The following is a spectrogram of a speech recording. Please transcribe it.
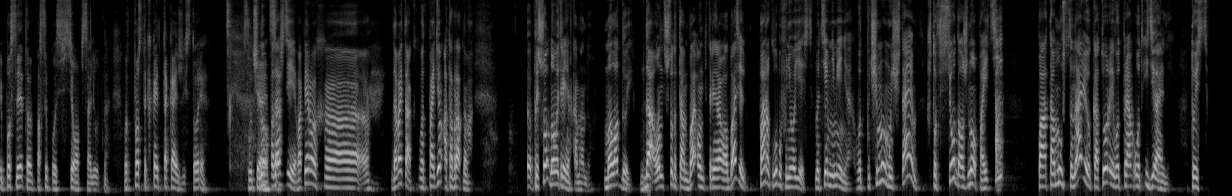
и после этого посыпалось все абсолютно. Вот просто какая-то такая же история случается. Ну, подожди. Во-первых, э, давай так, вот пойдем от обратного. Э, пришел новый тренер в команду молодой. Mm-hmm. Да, он что-то там, он тренировал Базель, пара клубов у него есть. Но тем не менее, вот почему мы считаем, что все должно пойти по тому сценарию, который вот прям вот идеальный. То есть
